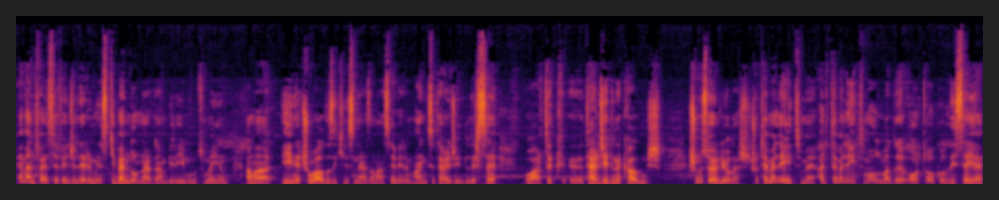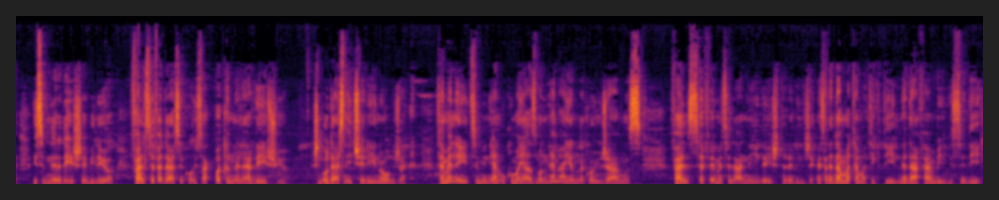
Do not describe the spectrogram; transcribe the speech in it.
Hemen felsefecilerimiz ki ben de onlardan biriyim unutmayın. Ama iğne çuvaldız ikilisini her zaman severim. Hangisi tercih edilirse o artık e, tercih edine kalmış. Şunu söylüyorlar. Şu temel eğitime, hadi temel eğitim olmadı, ortaokul, liseye isimleri değişebiliyor. Felsefe dersi koysak bakın neler değişiyor. Şimdi o dersin içeriği ne olacak? Temel eğitimin yani okuma yazmanın hemen yanına koyacağımız felsefe mesela neyi değiştirebilecek? Mesela neden matematik değil, neden fen bilgisi değil?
